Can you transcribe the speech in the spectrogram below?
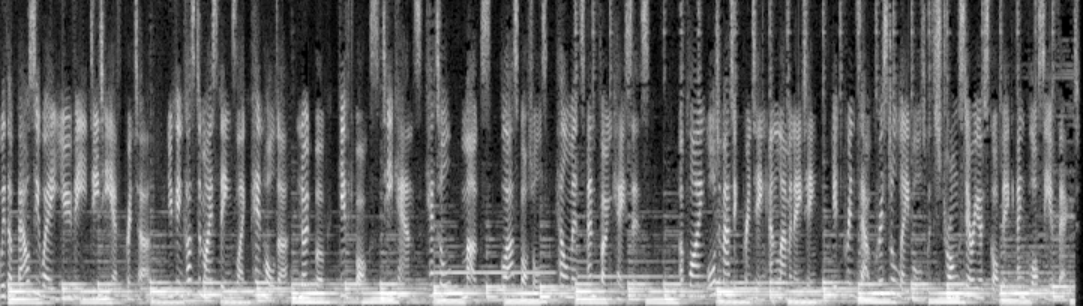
With a Baosiwei UV DTF printer, you can customize things like pen holder, notebook, gift box, tea cans, kettle, mugs, glass bottles, helmets, and phone cases. Applying automatic printing and laminating, it prints out crystal labels with strong stereoscopic and glossy effect.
